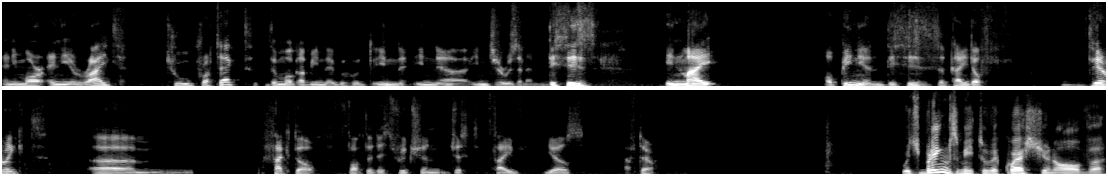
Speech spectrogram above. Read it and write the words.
anymore any right to protect the Mughrabi neighborhood in in in Jerusalem. This is, in my opinion, this is a kind of direct um, factor for the destruction just five years after. Which brings me to the question of, uh,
